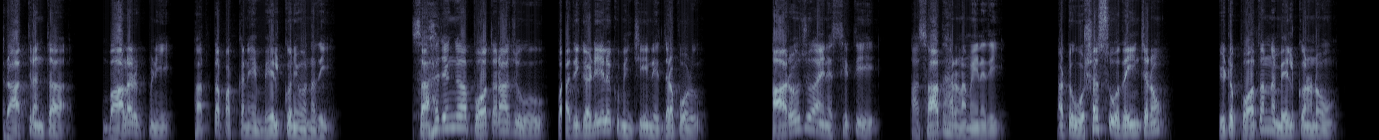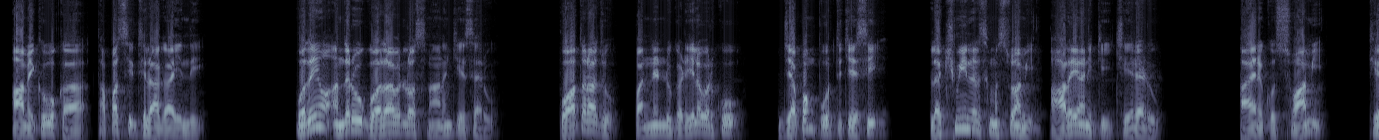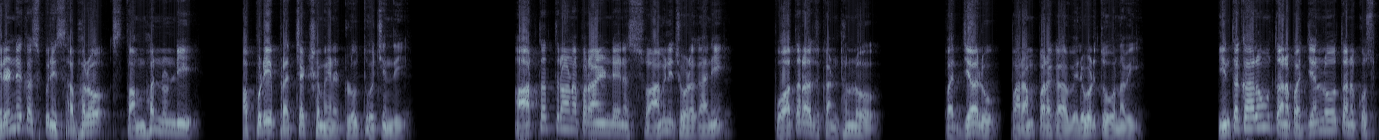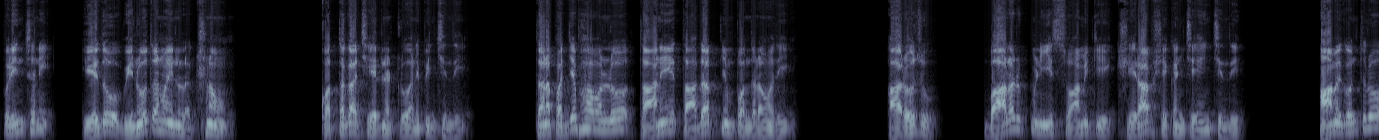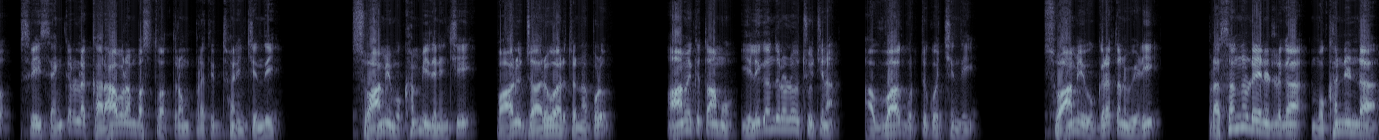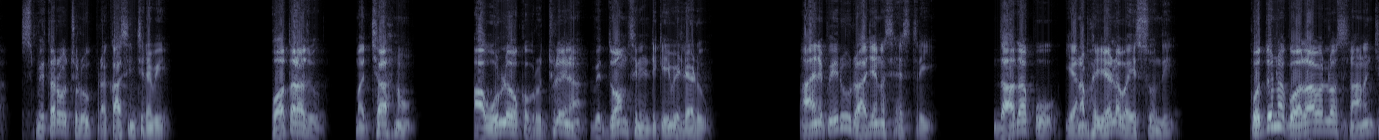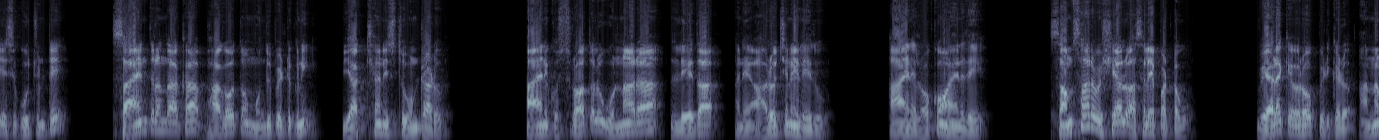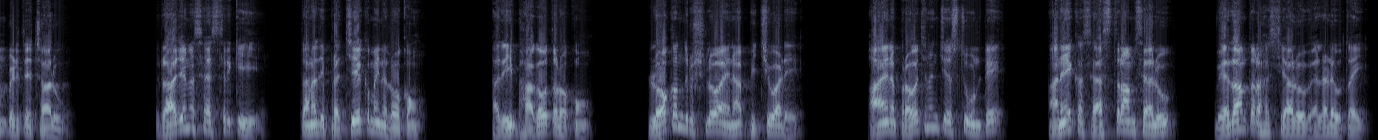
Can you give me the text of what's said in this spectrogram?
రాత్రంతా బాలరుక్మిణి భర్త పక్కనే మేల్కొని ఉన్నది. సహజంగా పోతరాజు పది గడియలకు మించి నిద్రపోడు. ఆ రోజు ఆయన స్థితి అసాధారణమైనది. అటు ఉషస్సు ఉదయించడం ఇటు పోతన్న మేల్కొనడం ఆమెకు ఒక తపస్థితిలాగా అయింది. ఉదయం అందరూ గోదావరిలో స్నానం చేశారు. పోతరాజు పన్నెండు గడియల వరకు జపం పూర్తి చేసి లక్ష్మీనరసింహస్వామి ఆలయానికి చేరాడు. ఆయనకు స్వామి హిరణ్యకశపుని సభలో స్తంభం నుండి అప్పుడే ప్రత్యక్షమైనట్లు తోచింది. ఆర్తత్రాణపరాయణుడైన స్వామిని చూడగానే పోతరాజు కంఠంలో పద్యాలు పరంపరగా వెలువడుతూ ఉన్నవి. ఇంతకాలం తన పద్యంలో తనకు స్ఫురించని ఏదో వినూతనమైన లక్షణం కొత్తగా చేరినట్లు అనిపించింది. తన పద్యభావంలో తానే తాదాత్మ్యం పొందడం అది. ఆ రోజు బాలరుక్మిణి స్వామికి క్షీరాభిషేకం చేయించింది. ఆమె గొంతులో శ్రీ శంకరుల కరావలంబ స్తోత్రం ప్రతిధ్వనించింది. స్వామి ముఖం మీద నుంచి పాలు జాలువారుతున్నప్పుడు ఆమెకు తాము ఎలిగందులలో చూచిన అవ్వ గుర్తుకొచ్చింది. స్వామి ఉగ్రతను వీడి ప్రసన్నుడైనట్లుగా ముఖం నిండా స్మితరోచులు ప్రకాశించినవి. పోతరాజు మధ్యాహ్నం ఆ ఊళ్ళో ఒక వృద్ధుడైన విద్వాంసునింటికి వెళ్ళాడు. ఆయన పేరు రాజన్న శాస్త్రి. దాదాపు ఎనభై ఏళ్ళ వయస్సుంది. పొద్దున్న గోదావరిలో స్నానం చేసి కూర్చుంటే సాయంత్రం దాకా భాగవతం ముందు పెట్టుకుని వ్యాఖ్యానిస్తూ ఉంటాడు. ఆయనకు శ్రోతలు ఉన్నారా లేదా అనే ఆలోచనే లేదు. ఆయన లోకం ఆయనదే. సంసార విషయాలు అసలే పట్టవు. వేళకెవరో పిడికెడు అన్నం పెడితే చాలు. రాజన్న శాస్త్రికి తనది ప్రత్యేకమైన లోకం. అది భాగవత లోకం. లోకం దృష్టిలో ఆయన పిచ్చివాడే. ఆయన ప్రవచనం చేస్తూ ఉంటే అనేక శాస్త్రాంశాలు వేదాంత రహస్యాలు వెల్లడవుతాయి.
